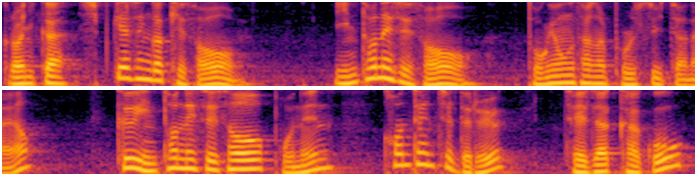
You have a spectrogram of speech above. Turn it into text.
그러니까 쉽게 생각해서 인터넷에서 동영상을 볼 수 있잖아요. 그 인터넷에서 보는 컨텐츠들을 제작하고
